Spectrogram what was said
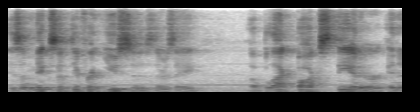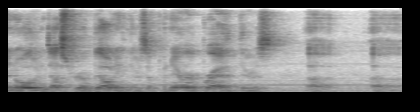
is a mix of different uses. There's a, a black box theater in an old industrial building. There's a Panera Bread. There's uh, uh,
